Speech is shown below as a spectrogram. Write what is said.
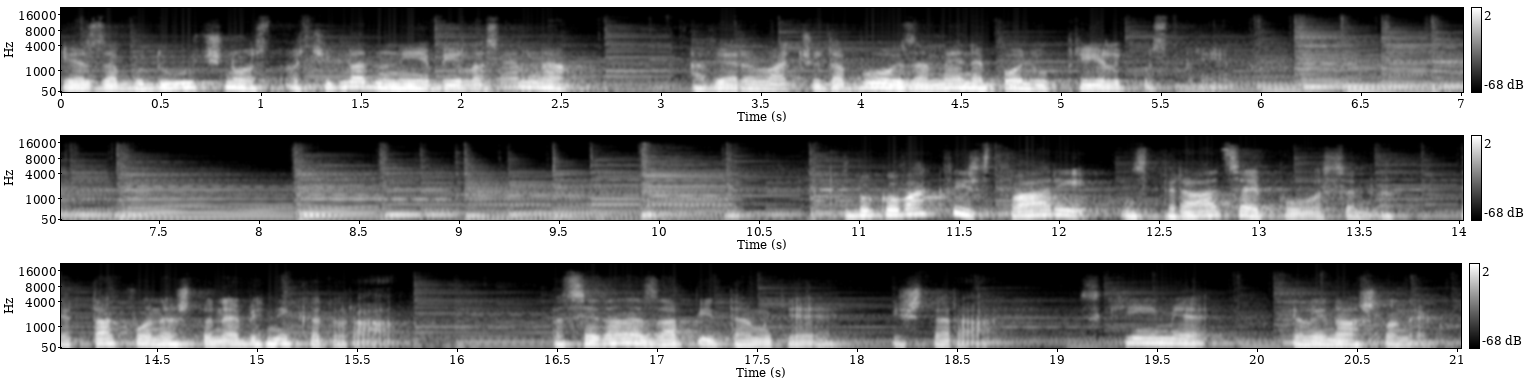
jer za budućnost očigledno nije bila spremna, a vjerovat ću da Bog za mene bolju priliku sprema. Zbog ovakvih stvari inspiracija je posebna, jer takvo nešto ne bih nikad uradio. Pa se danas zapitam gdje je i šta radi, s kim je ili našla nekog.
